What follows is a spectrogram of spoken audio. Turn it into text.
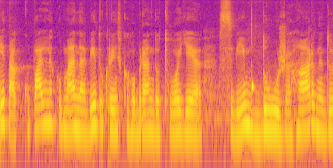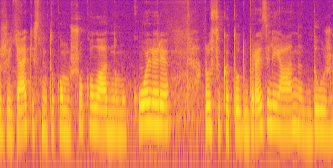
І так, купальник у мене від українського бренду Твоє Свім. Дуже гарний, дуже якісний в такому шоколадному кольорі. Русики тут бразильяни, дуже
